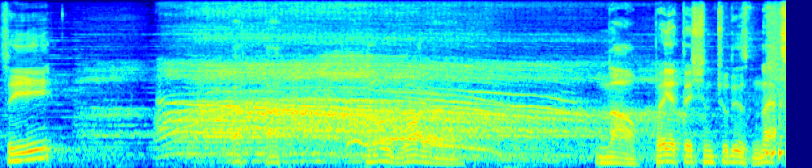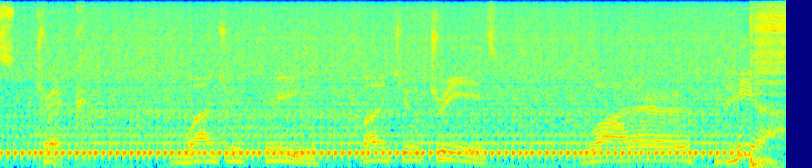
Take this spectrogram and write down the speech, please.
See? Ah, ah. no water. Now pay attention to this next trick. One, two, three. One, two, threes. Water here.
